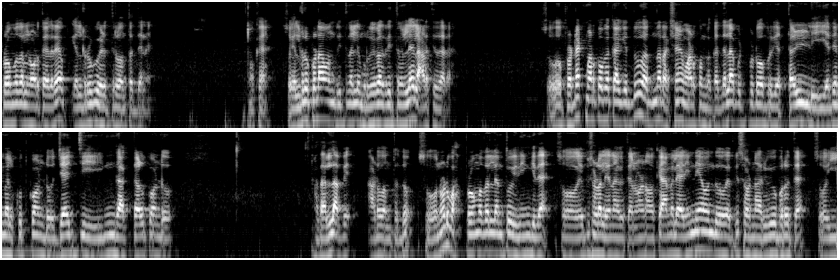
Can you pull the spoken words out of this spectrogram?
ಪ್ರೋಮೋದಲ್ಲಿ ನೋಡ್ತಾ ಇದ್ದರೆ ಎಲ್ರಿಗೂ ಹೇಳ್ತಿರುವಂಥದ್ದೇನೆ ಓಕೆ ಸೊ ಎಲ್ಲರೂ ಕೂಡ ಒಂದು ರೀತಿಯಲ್ಲಿ ಮೃಗಗಳ ರೀತಿಯಲ್ಲೇ ಆಡ್ತಿದ್ದಾರೆ. ಸೊ ಪ್ರೊಟೆಕ್ಟ್ ಮಾಡ್ಕೋಬೇಕಾಗಿದ್ದು ಅದನ್ನ ರಕ್ಷಣೆ ಮಾಡ್ಕೊಬೇಕು. ಅದೆಲ್ಲ ಬಿಟ್ಬಿಟ್ಟು ಒಬ್ಬರಿಗೆ ತಳ್ಳಿ, ಎದೆ ಮೇಲೆ ಕುತ್ಕೊಂಡು ಜಜ್ಜಿ ಹಿಂಗಾಗಿ ತಳ್ಕೊಂಡು ಅದಲ್ಲ ಬೇ ಆಡುವಂಥದ್ದು. ಸೊ ನೋಡುವ. ಪ್ರೋಮೋದಲ್ಲಂತೂ ಇದು ಹಿಂಗಿದೆ. ಸೊ ಎಪಿಸೋಡಲ್ಲಿ ಏನಾಗುತ್ತೆ ನೋಡೋಣ. ಓಕೆ ಆಮೇಲೆ ಇನ್ನೇ ಒಂದು ಎಪಿಸೋಡ್ನ ರಿವ್ಯೂ ಬರುತ್ತೆ. ಸೊ ಈ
